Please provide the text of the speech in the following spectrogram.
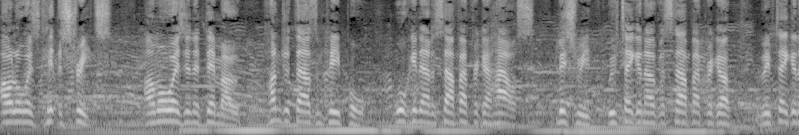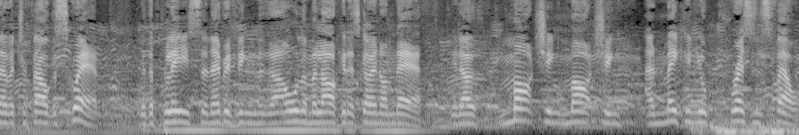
I'll always hit the streets. I'm always in a demo, 100,000 people walking down to South Africa House. Literally, we've taken over South Africa, we've taken over Trafalgar Square with the police and everything, all the malarkey that's going on there. You know, marching, marching, and making your presence felt.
